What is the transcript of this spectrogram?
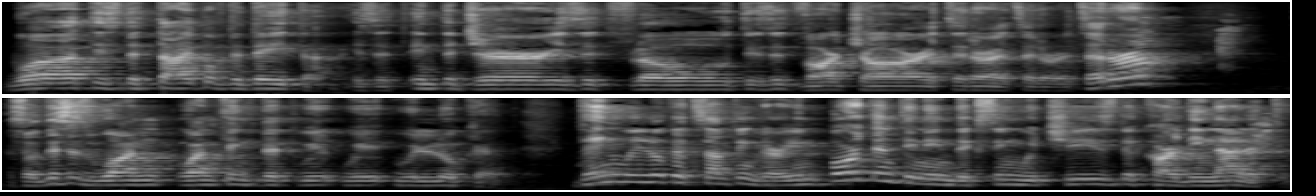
What is the type of the data? Is it integer? Is it float? Is it varchar, etc., etc., etc.? So this is one, one thing that we, we, we look at. Then we look at something very important in indexing, which is the cardinality.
